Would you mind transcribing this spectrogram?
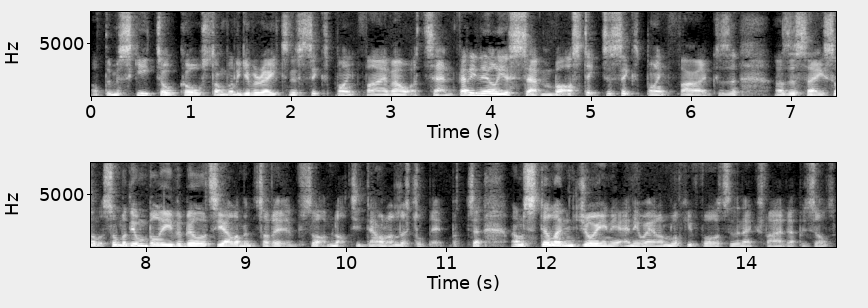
of The Mosquito Coast, I'm going to give a rating of 6.5 out of 10. Very nearly a 7, but I'll stick to 6.5 because, uh, as I say, so, some of the unbelievability elements of it have sort of knocked it down a little bit. But uh, I'm still enjoying it anyway, and I'm looking forward to the next five episodes.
